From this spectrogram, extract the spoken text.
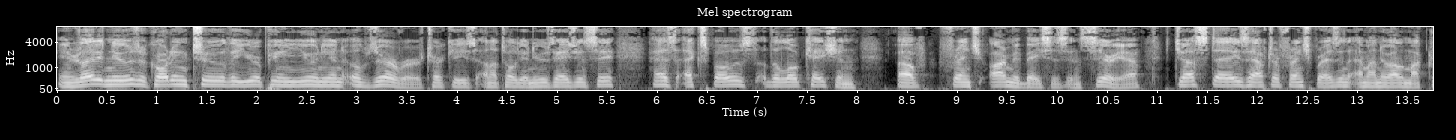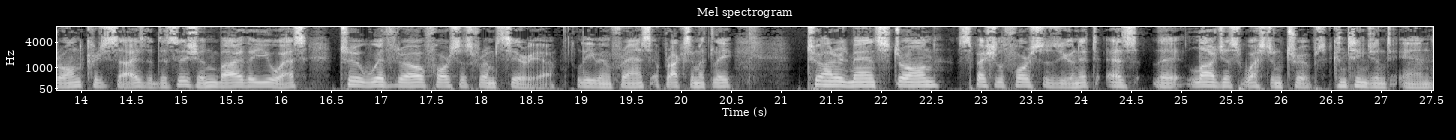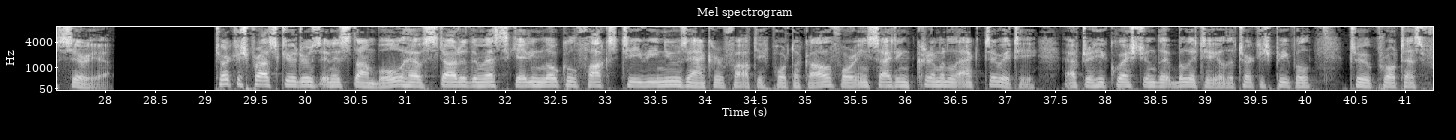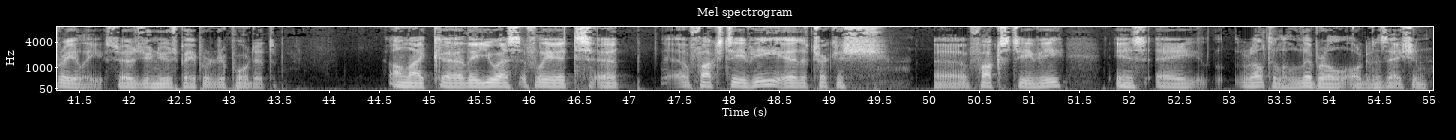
In related news, according to the European Union Observer, Turkey's Anatolia news agency has exposed the location of French army bases in Syria just days after French President Emmanuel Macron criticized the decision by the U.S. to withdraw forces from Syria, leaving France approximately 200 men strong Special Forces Unit as the largest Western troops contingent in Syria. Turkish prosecutors in Istanbul have started investigating local Fox TV news anchor Fatih Portakal for inciting criminal activity after he questioned the ability of the Turkish people to protest freely, Sözcü newspaper reported. Unlike uh, the U.S. affiliate uh, Fox TV, uh, the Turkish uh, Fox TV is a relatively liberal organization.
